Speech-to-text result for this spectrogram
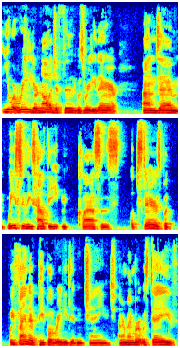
you were really your knowledge of food was really there, and um, we used to do these healthy eating classes upstairs, but we found out people really didn't change. And I remember it was Dave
